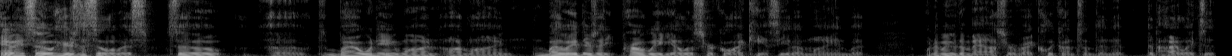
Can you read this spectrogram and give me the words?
Anyway, so here's the syllabus. So uh, Bio 181 online and by the way, there's a probably a yellow circle. I can't see it on my end, but when I move the mouse or if I click on something, it, it highlights it.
